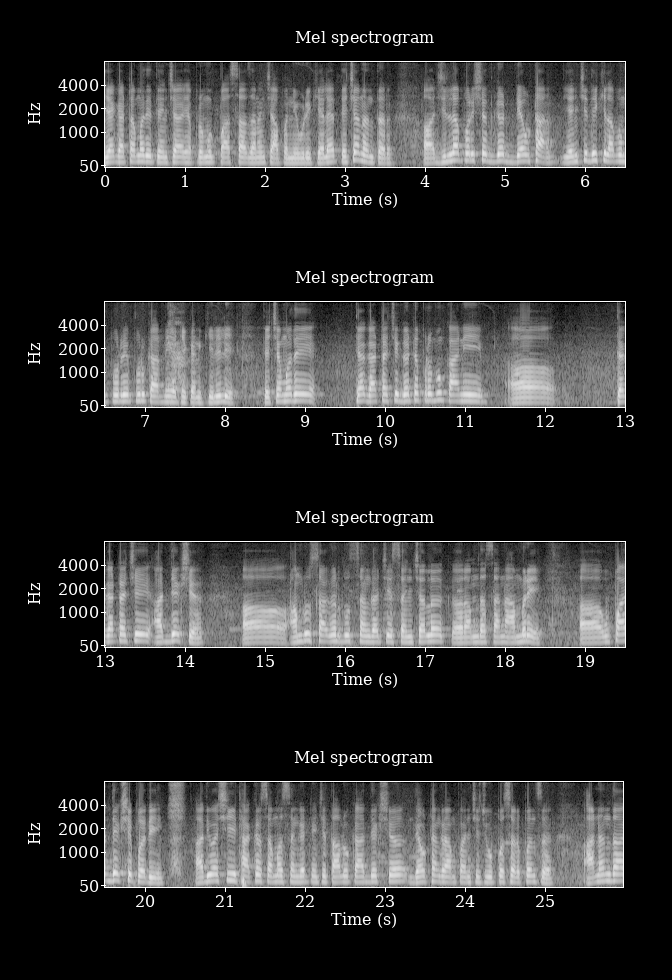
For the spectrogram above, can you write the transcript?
या गटामध्ये त्यांच्या ह्या प्रमुख पाच सहा जणांच्या आपण निवडी केल्या. त्याच्यानंतर जिल्हा परिषद गट देवठाण यांची देखील आपण पुरेपूर कारणे या ठिकाणी केलेली आहे. त्याच्यामध्ये त्या गटाचे गटप्रमुख आणि त्या गटाचे अध्यक्ष अमृतसागर दूध संघाचे संचालक अ, रामदासाना आमरे उपाध्यक्षपदी आदिवासी ठाकर समाज संघटनेचे तालुका अध्यक्ष देवठाण ग्रामपंचायतीचे उपसरपंच आनंदा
